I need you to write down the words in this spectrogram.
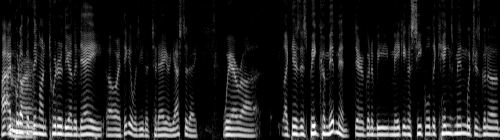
I, I put up a thing on Twitter the other day, uh, I think it was either today or yesterday, where uh, like there's this big commitment. They're going to be making a sequel to Kingsman, which is going to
